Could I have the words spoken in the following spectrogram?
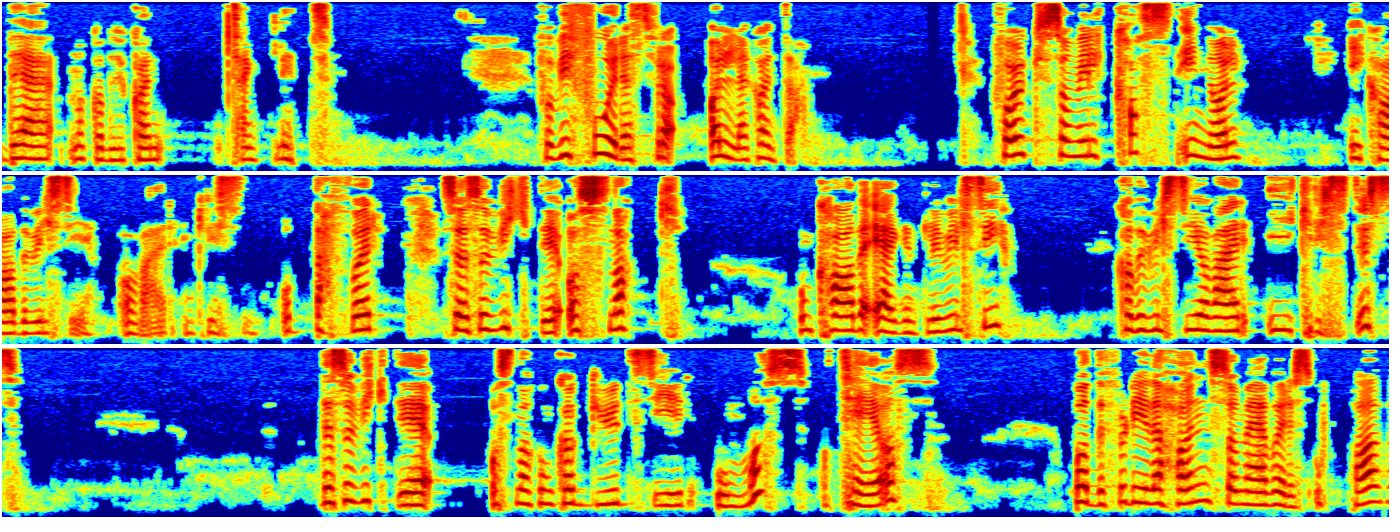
Det er noe du kan tenke litt. For vi fôres fra alle kanter. Folk som vil kaste innhold i hva det vil si å være en kristen. Og Derfor så er det så viktig å snakke om hva det egentlig vil si. Hva det vil si å være i Kristus. Det er så viktig å snakke om hva Gud sier om oss og til oss. Både fordi det er Han som er vårt opphav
